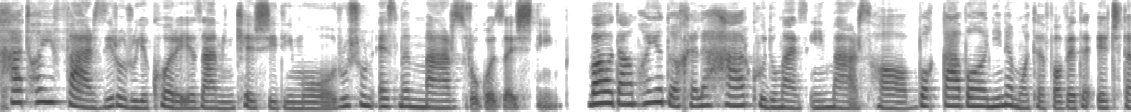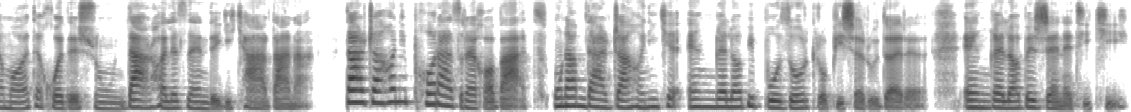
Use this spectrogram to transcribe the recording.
خطهای فرضی رو روی کره زمین کشیدیم و روشون اسم مرز رو گذاشتیم. و آدمهای داخل هر کدوم از این مرزها با قوانین متفاوت اجتماعات خودشون در حال زندگی کردنن. در جهانی پر از رقابت اونم در جهانی که انقلابی بزرگ رو پیش رو داره. انقلاب ژنتیکی.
